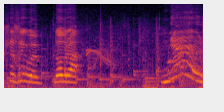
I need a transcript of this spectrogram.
Przeżyłem! Dobra! Nie!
